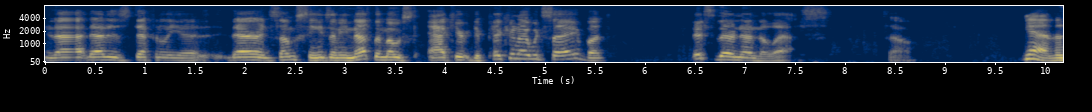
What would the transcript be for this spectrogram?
that that is definitely uh, there in some scenes. I mean, not the most accurate depiction, I would say, but it's there nonetheless. So Yeah, the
